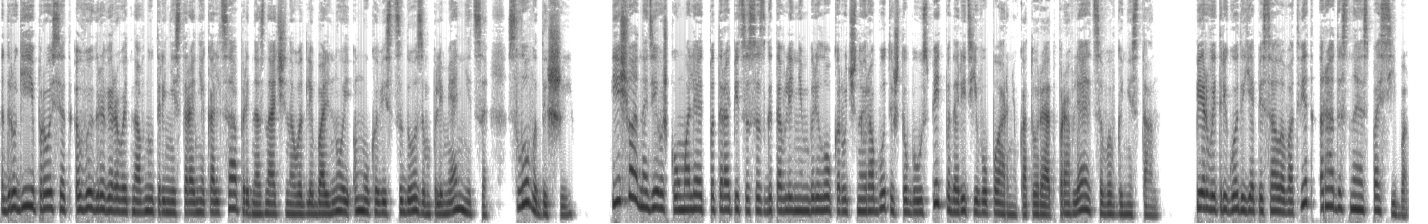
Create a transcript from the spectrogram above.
Другие просят выгравировать на внутренней стороне кольца, предназначенного для больной муковисцидозом племянницы, слово «дыши». Еще одна девушка умоляет поторопиться с изготовлением брелока ручной работы, чтобы успеть подарить его парню, который отправляется в Афганистан. Первые три года я писала в ответ радостное спасибо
